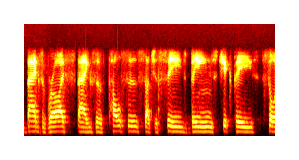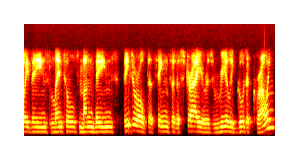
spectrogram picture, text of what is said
Bags of rice, bags of pulses such as seeds, beans, chickpeas, soybeans, lentils, mung beans. These are all the things that Australia is really good at growing.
